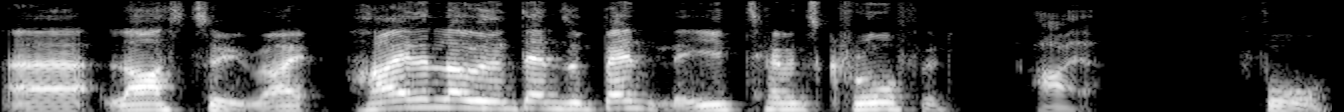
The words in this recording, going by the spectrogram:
Uh, last two, right? Higher than lower than Denzel Bentley, Terence Crawford. Higher. Four.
